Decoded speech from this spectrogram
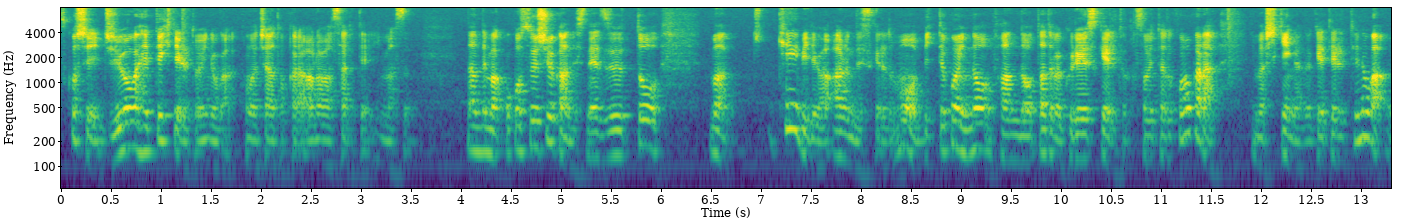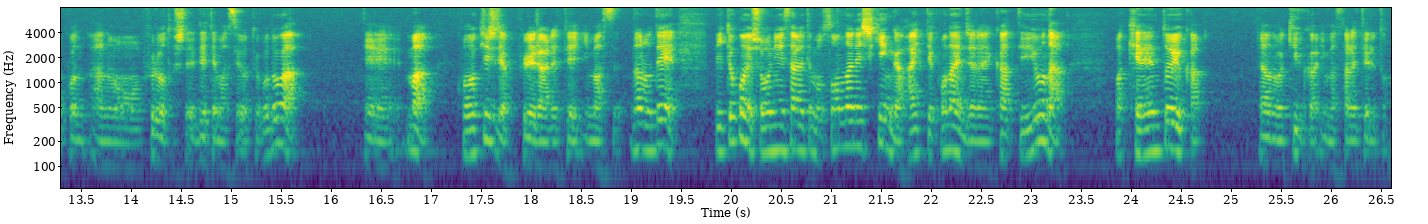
少し需要が減ってきているというのがこのチャートから表されています。なんでまあここ数週間ですねずっとまあ軽微ではあるんですけれどもビットコインのファンド例えばグレースケールとかそういったところから今資金が抜けてるっていうのがあのフローとして出てますよということが、えー、まあこの記事では触れられています。なのでビットコイン承認されてもそんなに資金が入ってこないんじゃないかっていうような、まあ、懸念というかあの危惧が今されてると。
